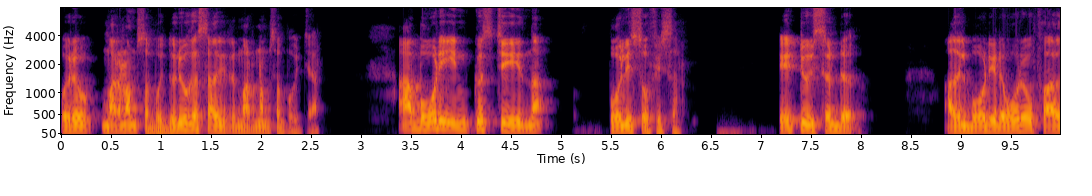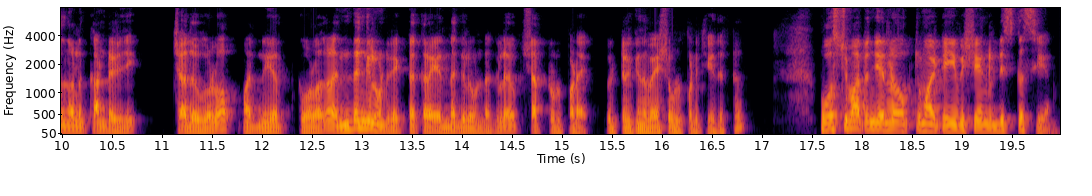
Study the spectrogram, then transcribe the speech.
ഒരു മരണം സംഭവിച്ചു. ദുരൂഹ സാഹചര്യത്തിൽ മരണം സംഭവിച്ചാൽ ആ ബോഡി ഇൻക്വസ്റ്റ് ചെയ്യുന്ന police officer A to Z അതിൽ ബോഡിയുടെ ഓരോ ഭാഗങ്ങളും കണ്ടെഴുതി ചതവുകളോ മറ്റ് നീർക്കോളകൾ എന്തെങ്കിലും ഉണ്ട് രക്തക്കറ എന്തെങ്കിലും ഉണ്ടെങ്കിൽ ഷർട്ട് ഉൾപ്പെടെ ഇട്ടിരിക്കുന്ന വേഷം ഉൾപ്പെടെ ചെയ്തിട്ട് പോസ്റ്റ്മോർട്ടം ചെയ്യുന്ന ഡോക്ടറുമായിട്ട് ഈ വിഷയങ്ങൾ ഡിസ്കസ് ചെയ്യണം.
